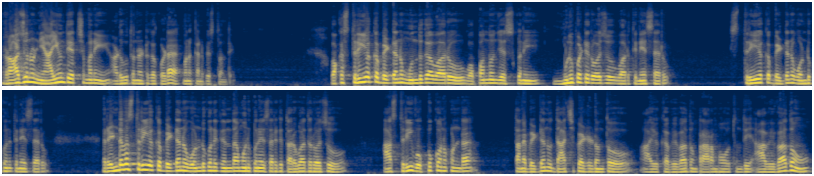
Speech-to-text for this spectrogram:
రాజును న్యాయం తీర్చమని అడుగుతున్నట్టుగా కూడా మనకు కనిపిస్తుంది. ఒక స్త్రీ యొక్క బిడ్డను ముందుగా వారు ఒప్పందం చేసుకుని మునుపటి రోజు వారు తినేశారు. స్త్రీ యొక్క బిడ్డను వండుకొని తినేశారు. రెండవ స్త్రీ యొక్క బిడ్డను వండుకొని తిందామనుకునేసరికి తరువాత రోజు ఆ స్త్రీ ఒప్పుకొనకుండా తన బిడ్డను దాచిపెట్టడంతో ఆ యొక్క వివాదం ప్రారంభమవుతుంది. ఆ వివాదం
